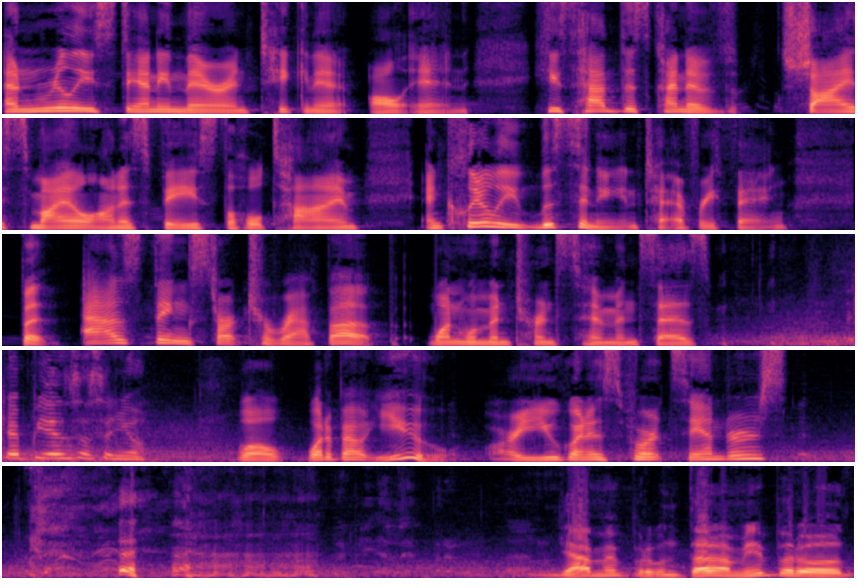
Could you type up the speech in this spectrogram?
and really standing there and taking it all in. He's had this kind of shy smile on his face the whole time and clearly listening to everything. But as things start to wrap up, one woman turns to him and says, ¿Qué piensa, señor? Well, what about you? Are you going to support Sanders? ya me preguntaron a mí, pero.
